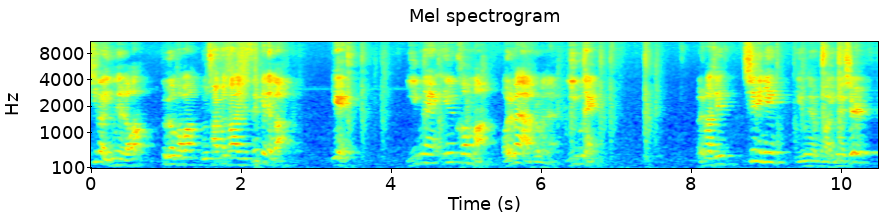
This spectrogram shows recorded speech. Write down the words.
t가 2분의 1 나와? 그럼 여기 봐봐. 요 좌표 다 이제 쓸게 내가. 예. 2분의 1 컴마 얼마야 그러면은 2분의 얼마지? 7이니? 2분의 1 컴마 2분의 7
